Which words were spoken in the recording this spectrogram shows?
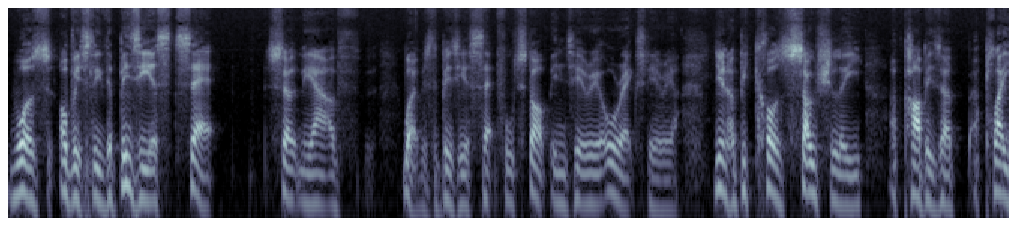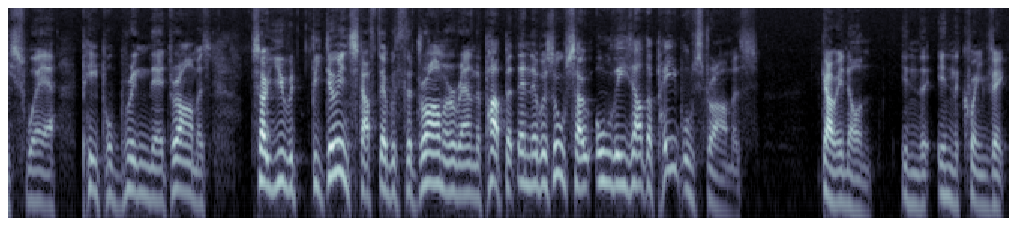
was obviously the busiest set, certainly out of, well, it was the busiest set, full stop, interior or exterior, you know, because socially a pub is a, a place where people bring their dramas. So you would be doing stuff, there was the drama around the pub, but then there was also all these other people's dramas going on in the in the Queen Vic.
